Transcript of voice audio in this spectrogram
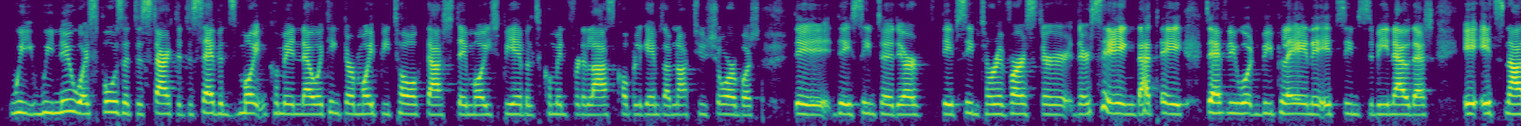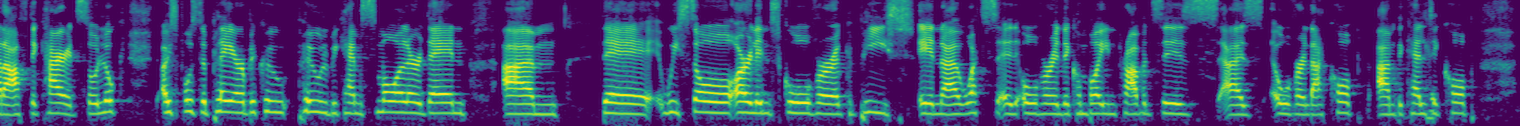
we we knew, I suppose, at the start that the sevens mightn't come in. Now I think there might be talk that they might be able to come in for the last couple of games. I'm not too sure, but they they seem to they're they've seemed to reverse their they're saying that they definitely wouldn't be playing. It, it seems to be now that it, it's not off the cards. So look, I suppose the player pool became smaller then. Um, the we saw Ireland go over and compete in uh, what's over in the combined provinces as over in that cup, um, the Celtic Cup.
